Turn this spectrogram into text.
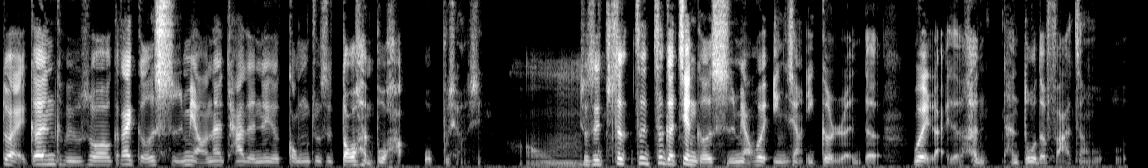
对，跟比如说再隔十秒，那他的那个功就是都很不好，我不相信。嗯，就是这这这个间隔十秒会影响一个人的未来的很很多的发展，我我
